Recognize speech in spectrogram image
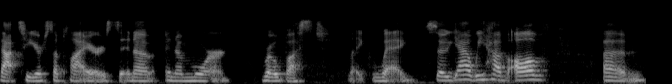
that to your suppliers in a in a more robust like way. So yeah, we have all of um,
